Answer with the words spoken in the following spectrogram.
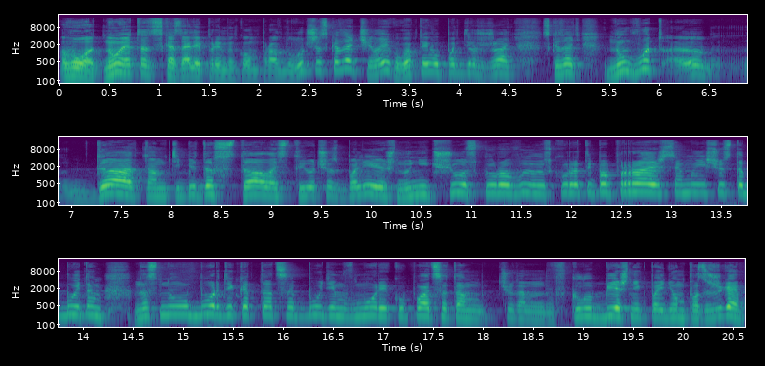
Вот, ну это сказали прямиком правду. Лучше сказать человеку, как-то его поддержать, сказать, ну вот, э, да, там тебе досталось, ты вот сейчас болеешь, ну ничего, скоро вы, скоро ты поправишься, мы еще с тобой там на сноуборде кататься будем, в море купаться, там, что там, в клубешник пойдем, позажигаем.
